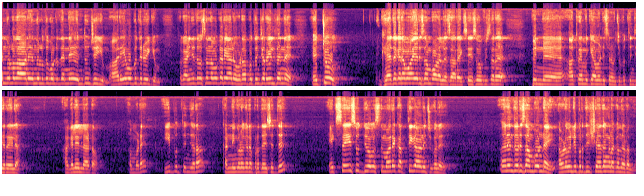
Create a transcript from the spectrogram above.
എന്നുള്ളതാണ് എന്നുള്ളത് കൊണ്ട് തന്നെ എന്തും ചെയ്യും. ആരെയും ഉപദ്രവിക്കും. കഴിഞ്ഞ ദിവസം നമുക്കറിയാലോ ഇവിടെ പുത്തഞ്ചിറയിൽ തന്നെ ഏറ്റവും ഖേദകരമായ ഒരു സംഭവമാണല്ലോ സാർ. എക്സൈസ് ഓഫീസറെ പിന്നെ ആക്രമിക്കാൻ വേണ്ടി ശ്രമിച്ചു. പുത്തഞ്ചിറയില അകലില്ല കേട്ടോ. നമ്മുടെ ഈ പുത്തഞ്ചിറ കണ്ണിങ്കുളങ്ങര പ്രദേശത്ത് എക്സൈസ് ഉദ്യോഗസ്ഥന്മാരെ കത്തി കാണിച്ചു അല്ലേ? അങ്ങനെ എന്തോ ഒരു സംഭവം ഉണ്ടായി. അവിടെ വലിയ പ്രതിഷേധങ്ങളൊക്കെ നടന്നു.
